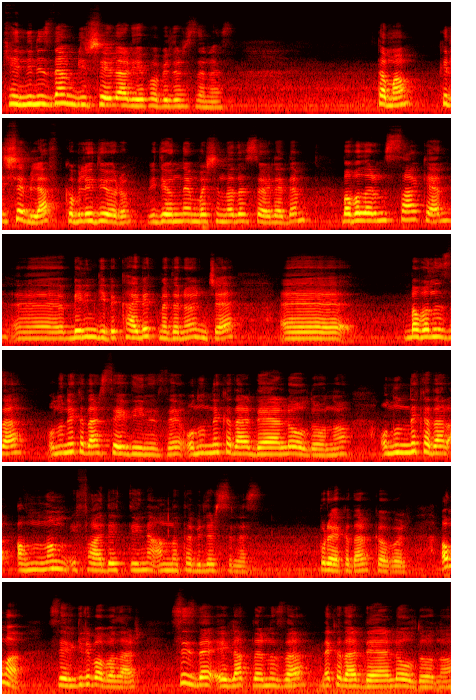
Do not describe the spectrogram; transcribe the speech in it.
kendinizden bir şeyler yapabilirsiniz. Tamam, klişe bir laf, kabul ediyorum. Videonun en başında da söyledim. Babalarımız sağken e, benim gibi kaybetmeden önce e, babanıza onu ne kadar sevdiğinizi, onun ne kadar değerli olduğunu, onun ne kadar anlam ifade ettiğini anlatabilirsiniz. Buraya kadar kabul. Ama sevgili babalar, siz de evlatlarınıza ne kadar değerli olduğunu,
